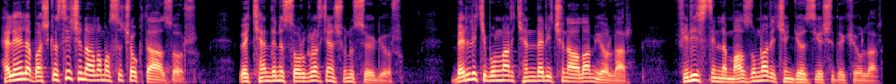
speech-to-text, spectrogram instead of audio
Hele hele başkası için ağlaması çok daha zor. Ve kendini sorgularken şunu söylüyor. Belli ki bunlar kendileri için ağlamıyorlar. Filistinli mazlumlar için gözyaşı döküyorlar.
